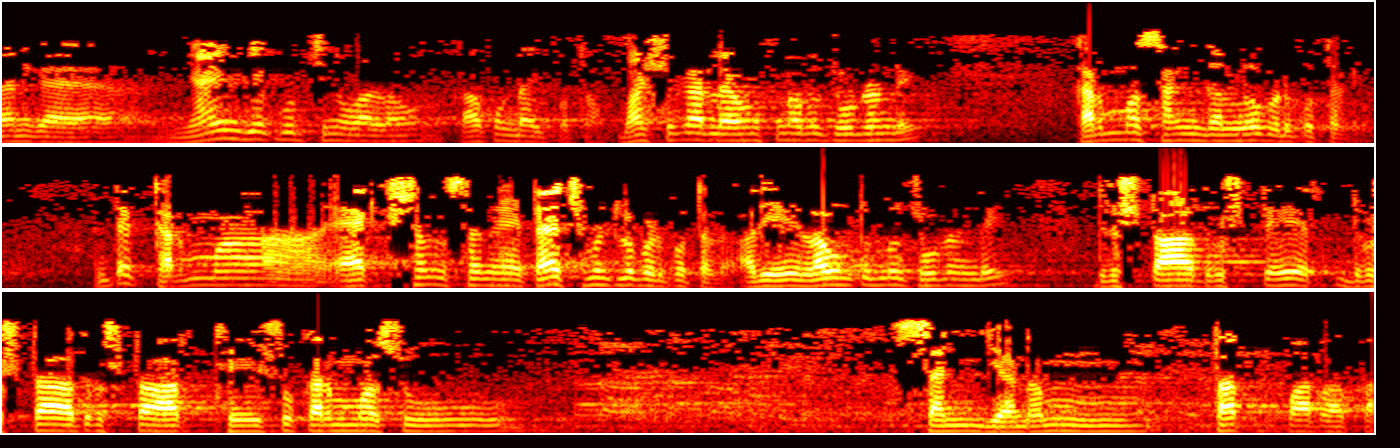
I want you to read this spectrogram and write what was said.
దానికి న్యాయం చేకూర్చిన వాళ్ళం కాకుండా అయిపోతాం. భాష్యకారులు ఏమంటున్నారో చూడండి. కర్మ సంఘంలో పడిపోతాడు. అంటే కర్మ యాక్షన్స్ అనే అటాచ్మెంట్లో పడిపోతాడు. అది ఎలా ఉంటుందో చూడండి. దృష్టాదృష్టే దృష్టాదృష్టార్థేషు కర్మసు. సంజనం తత్పరత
